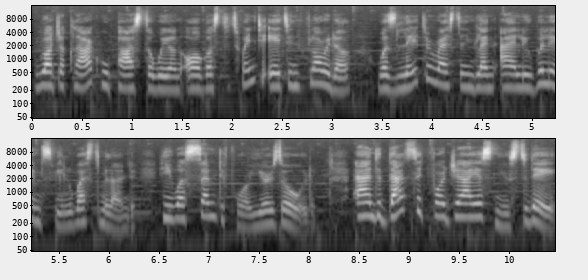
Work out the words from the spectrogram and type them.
Roger Clarke, who passed away on August 28 in Florida, was laid to rest in Glen Eilly, Williamsfield, Westmoreland. He was 74 years old. And that's it for JIS News today.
